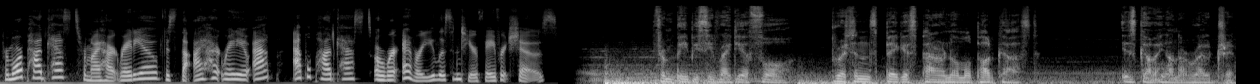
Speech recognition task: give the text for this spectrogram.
For more podcasts from iHeartRadio, visit the iHeartRadio app, Apple Podcasts, or wherever you listen to your favorite shows. From BBC Radio 4, Britain's biggest paranormal podcast is going on a road trip.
